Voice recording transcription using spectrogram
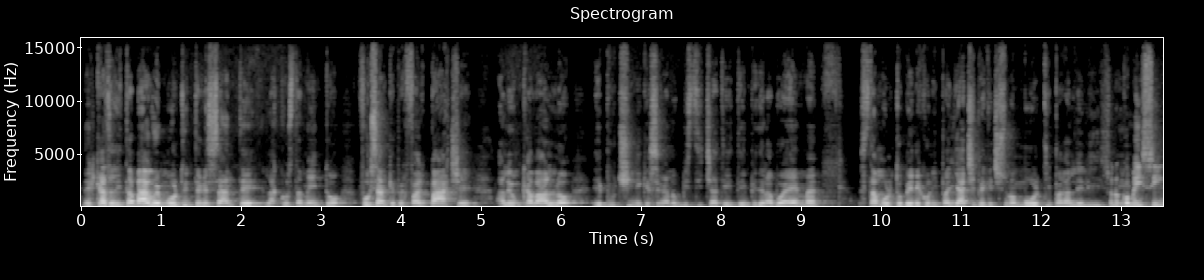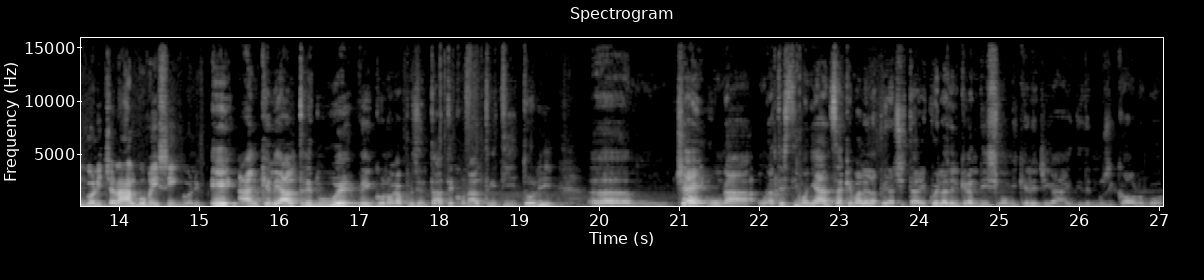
Nel caso di Tabarro è molto interessante l'accostamento, forse anche per far pace a Leoncavallo e Puccini che si erano bisticciati ai tempi della Bohème, sta molto bene con i pagliacci perché ci sono molti parallelismi. Sono come i singoli, c'è l'album e i singoli. E anche le altre due vengono rappresentate con altri titoli. Um, c'è una, una, testimonianza che vale la pena citare, quella del grandissimo Michele Girardi, del musicologo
